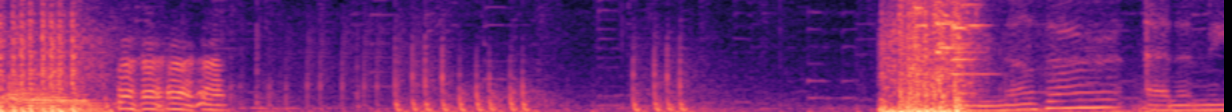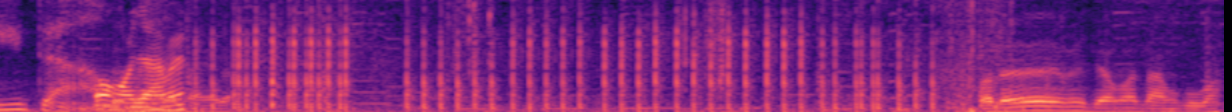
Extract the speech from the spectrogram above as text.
เออ Another enemy ต้อง down. เอายาไหมนละตอนเลยไม่จะมาตามกูวะ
